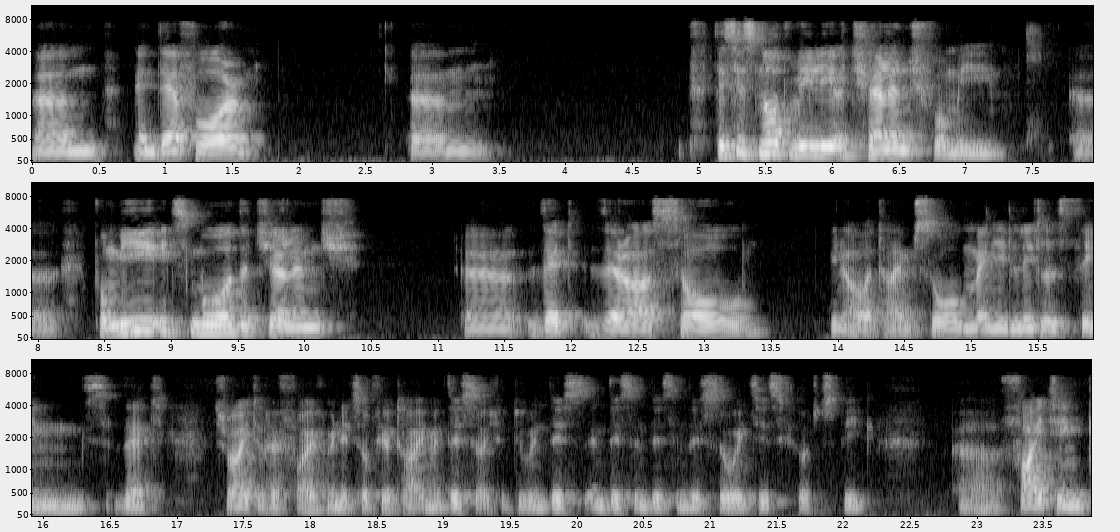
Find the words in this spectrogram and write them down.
Um, and therefore, um, this is not really a challenge for me. Uh, for me, it's more the challenge uh, that there are so in our time so many little things that try to have five minutes of your time and this I should do and this and this and this and this. So it is, so to speak, uh, fighting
